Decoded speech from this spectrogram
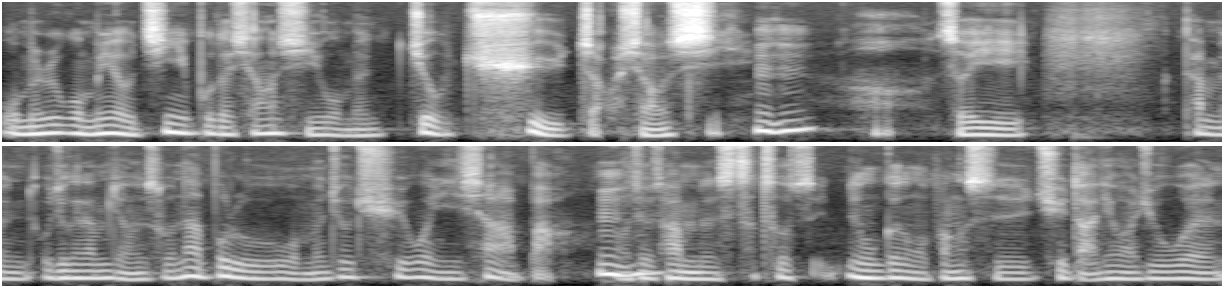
我们如果没有进一步的消息，我们就去找消息。嗯哼，好，所以他们，我就跟他们讲说，那不如我们就去问一下吧。嗯，就他们测试用各种方式去打电话去问，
